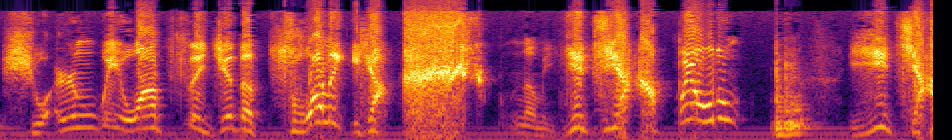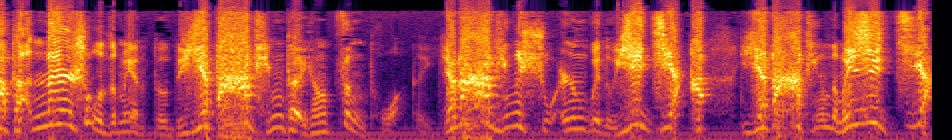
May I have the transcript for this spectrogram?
薛仁贵往自己的左肋下那么一夹，不要动。一夹他难受怎么样？都一打听他想挣脱，一打听薛仁贵都一夹，一打听怎么一夹，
